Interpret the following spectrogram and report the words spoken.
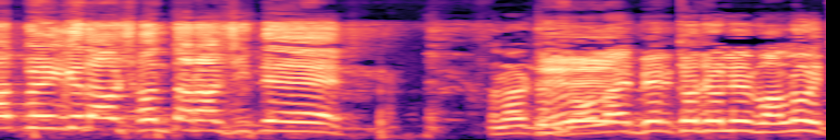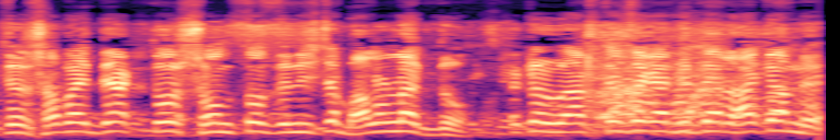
হাত ভেঙে দাও ওনার একটু বের করে হলে ভালো হইতো সবাই দেখতো শুনতো জিনিসটা ভালো লাগতো। একটু আজকে জায়গার ভিতরে হয় কেমনে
